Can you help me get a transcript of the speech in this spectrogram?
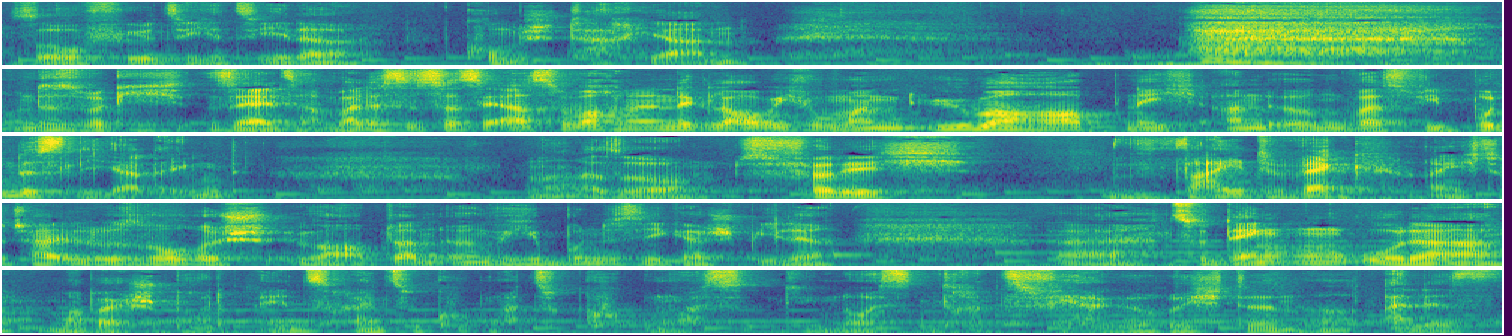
So fühlt sich jetzt jeder komische Tag hier an. Und das ist wirklich seltsam, weil das ist das erste Wochenende, glaube ich, wo man überhaupt nicht an irgendwas wie Bundesliga denkt. Ne? Also ist völlig weit weg, eigentlich total illusorisch, überhaupt an irgendwelche Bundesligaspiele äh, zu denken oder mal bei Sport 1 reinzugucken, mal zu gucken, was sind die neuesten Transfergerüchte. Ne? Alles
